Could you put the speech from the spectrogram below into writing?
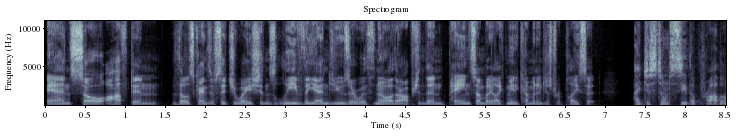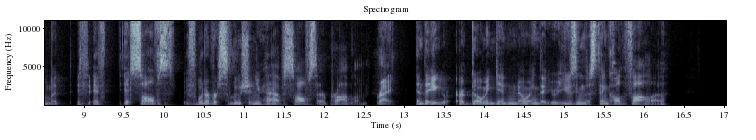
And so often, those kinds of situations leave the end user with no other option than paying somebody like me to come in and just replace it. I just don't see the problem with if if it solves if whatever solution you have solves their problem Right. and they are going in knowing that you're using this thing called Vala,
